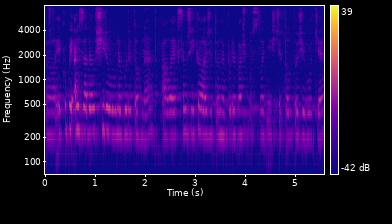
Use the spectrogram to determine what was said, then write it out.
uh, jakoby až za delší dobu, nebude to hned, ale jak jsem říkala, že to nebude váš poslední ještě v tomto životě,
